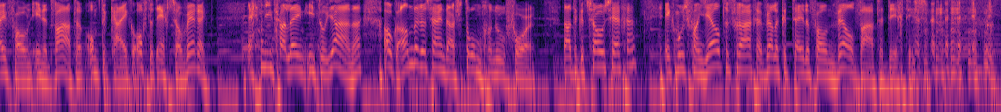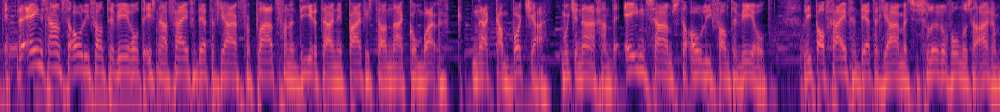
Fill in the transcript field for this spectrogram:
iPhone in het water om te kijken of het echt zo werkt. En niet alleen Italianen, ook anderen zijn daar stom genoeg voor. Laat ik het zo zeggen, ik moest van Jelte vragen welke telefoon wel waterdicht is. De eenzaamste olifant ter wereld is na 35 jaar verplaatst van een dierentuin in Pakistan naar, naar Cambodja. Moet je nagaan, de eenzaamste olifant ter wereld. Liep al 35 jaar met zijn slurf onder zijn arm.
